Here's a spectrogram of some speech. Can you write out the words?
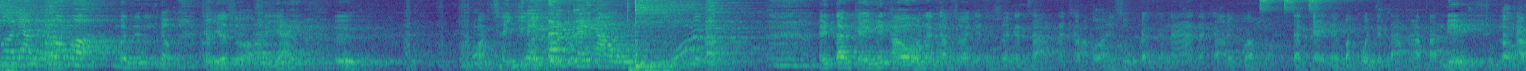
บ่แล้วแล้วบ่บ่มันเลี้ยวเจ้าเยอะสอบไปย้ายเออมันใส่ใช้ยี่ตั้งใจเอา ให้ตั้งใจเฮ็ดเอานะครับช่วยกันช่วยกันสั่งนะครับขอให้สมปรารถนานะครับในความตั้งใจในบางคนก็ตามหาปันเด้นะครับ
